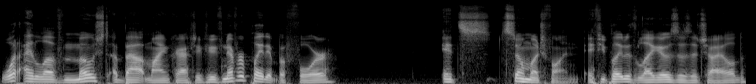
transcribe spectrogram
what I love most about Minecraft, if you've never played it before, it's so much fun. If you played with Legos as a child,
